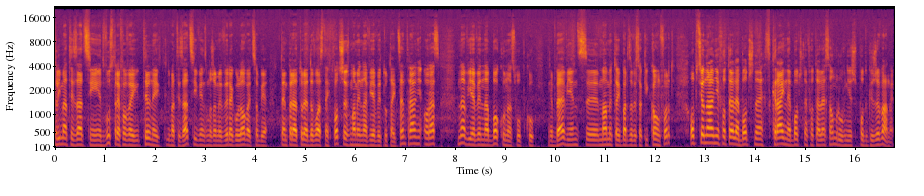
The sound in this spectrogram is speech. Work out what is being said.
klimatyzacji, dwustrefowej tylnej klimatyzacji, więc możemy wyregulować sobie temperaturę do własnych potrzeb. Mamy nawiewy tutaj centralnie oraz nawiewy na boku na słupku B, więc y, mamy tutaj bardzo wysoki komfort. Opcjonalnie fotele boczne, skrajne boczne fotele są również podgrzewane.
